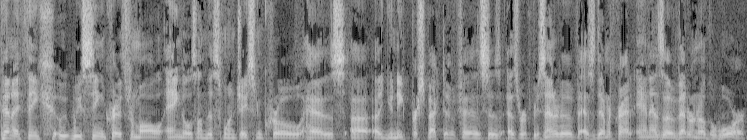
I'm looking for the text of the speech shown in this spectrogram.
Penn, I think we've seen critics from all angles on this one. Jason Crow has uh, a unique perspective as, as, as, a representative, as a Democrat, and as a veteran of the war.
